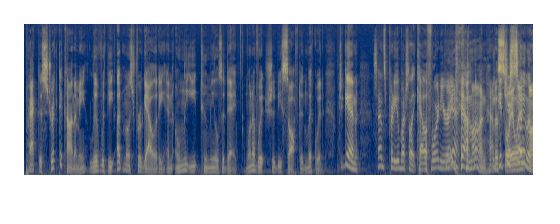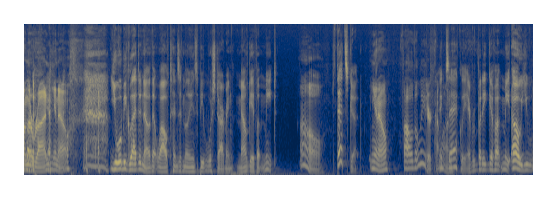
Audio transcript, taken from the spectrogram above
practice strict economy, live with the utmost frugality, and only eat two meals a day, one of which should be soft and liquid. Which, again, sounds pretty much like California right Yeah, now. come on. Have a get your Soylent Soylent on the run, you know. you will be glad to know that while tens of millions of people were starving, Mao gave up meat. Oh. That's good. You know, follow the leader. Come on. Exactly. Everybody give up meat. Oh, you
